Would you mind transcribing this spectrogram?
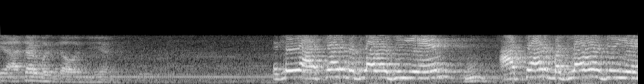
એ આચાર બદલાવા જોઈએ એટલે આચાર બદલાવા જોઈએ આચાર બદલાવા જોઈએ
